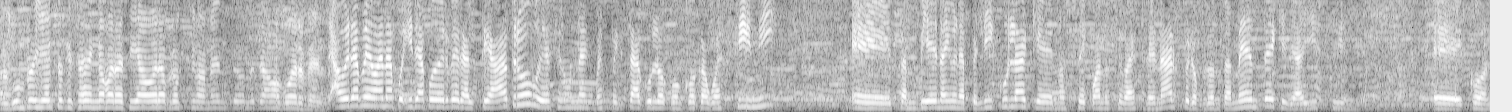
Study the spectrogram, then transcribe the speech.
¿Algún proyecto que se venga para ti ahora próximamente? ¿Dónde te vamos a poder ver? Ahora me van a ir a poder ver al teatro, voy a hacer un espectáculo con Coca Guasini. Eh, también hay una película que no sé cuándo se va a estrenar, pero prontamente, que ya hice eh, con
